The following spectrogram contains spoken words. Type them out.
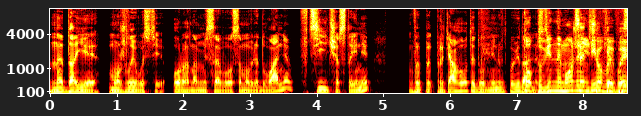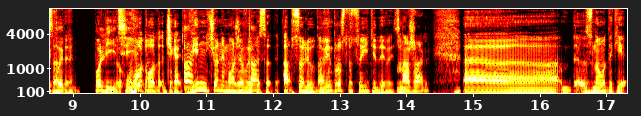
не дає можливості органам місцевого самоврядування в цій частині притягувати до адмінвідповідальності. Тобто він не може Це нічого виписати. виклик поліції. От, от, чекай, Так. він нічого не може виписати. так, Абсолютно. так. Він просто стоїть і дивиться. На жаль, Е, знову таки,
